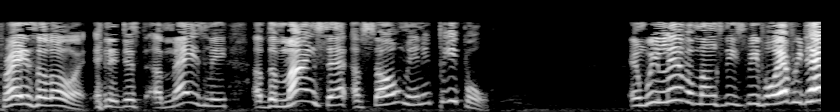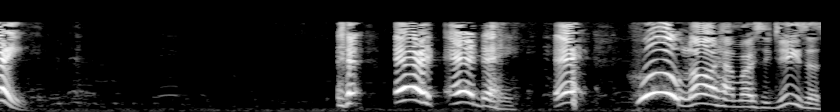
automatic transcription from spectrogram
Praise the Lord. And it just amazed me of the mindset of so many people. And we live amongst these people every day. every, every day. Eh, every, whoo, Lord have mercy, Jesus.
